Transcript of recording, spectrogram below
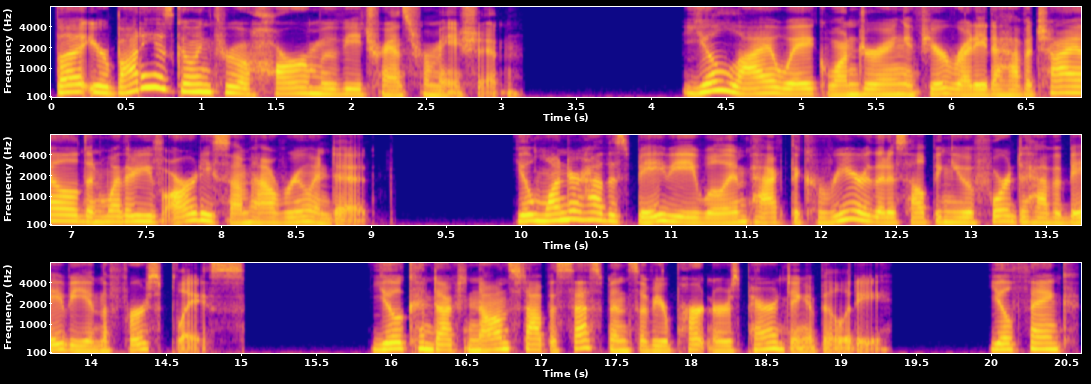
but your body is going through a horror movie transformation. You'll lie awake wondering if you're ready to have a child and whether you've already somehow ruined it. You'll wonder how this baby will impact the career that is helping you afford to have a baby in the first place. You'll conduct nonstop assessments of your partner's parenting ability. You'll think,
